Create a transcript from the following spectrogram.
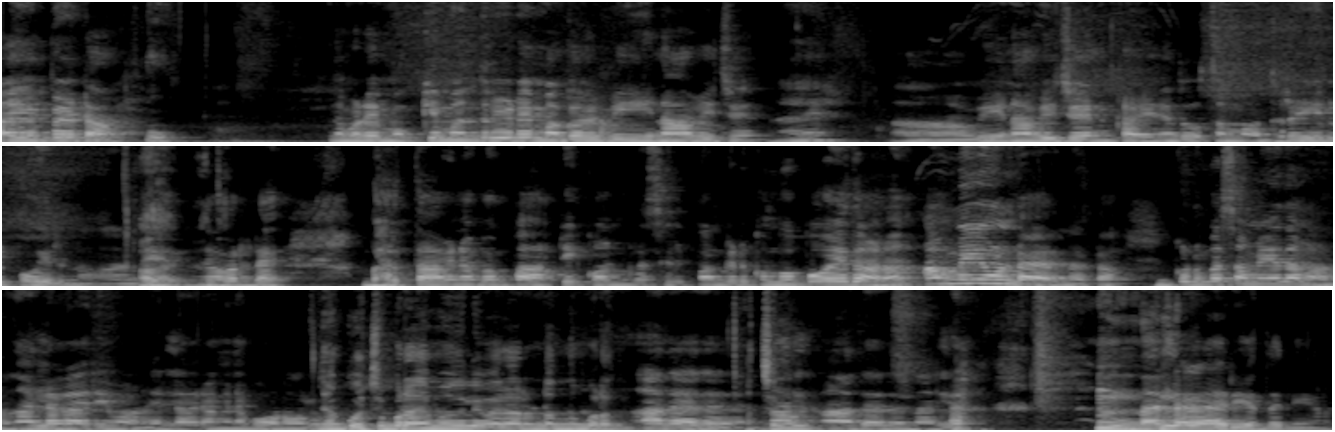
അയ്യപ്പേട്ടാ. നമ്മുടെ മുഖ്യമന്ത്രിയുടെ മകൾ വീണ വിജയൻ? വീണ വിജയൻ കഴിഞ്ഞ ദിവസം മധുരയിൽ പോയിരുന്നു. അവരുടെ ഭർത്താവിനൊപ്പം പാർട്ടി കോൺഗ്രസിൽ പങ്കെടുക്കുമ്പോൾ പോയതാണ്. അമ്മയും ഉണ്ടായിരുന്നു കേട്ടോ. കുടുംബസമേതമാണ്. നല്ല കാര്യമാണ്. എല്ലാവരും അങ്ങനെ പോണോ ഞാൻ കൊച്ചുപ്രായം മുതൽ വരാറുണ്ടെന്നും പറഞ്ഞു. അതെ അതെ അതെ. അതെ അതെ. നല്ല നല്ല കാര്യം തന്നെയാണ്.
